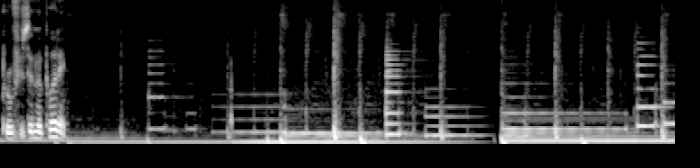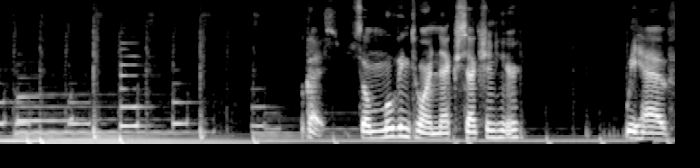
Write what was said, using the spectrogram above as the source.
Proof is in the pudding. Okay, so moving to our next section here, we have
